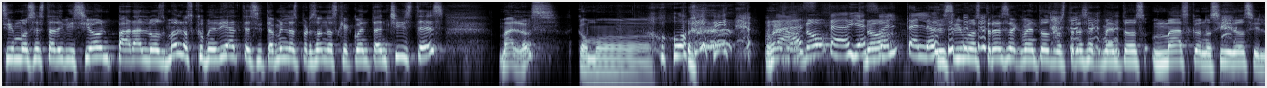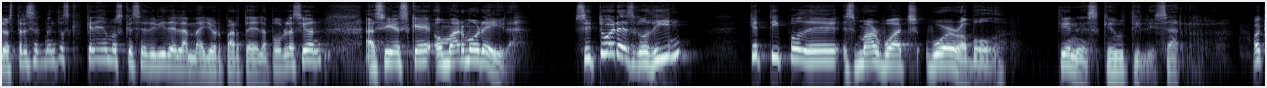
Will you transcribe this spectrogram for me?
Hicimos esta división para los malos comediantes y también las personas que cuentan chistes malos, como... Basta, ya no. suéltalo. Hicimos tres segmentos, los tres segmentos más conocidos y los tres segmentos que creemos que se divide la mayor parte de la población. Así es que, Omar Moreira, si tú eres Godín, ¿qué tipo de smartwatch wearable tienes que utilizar? Ok,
